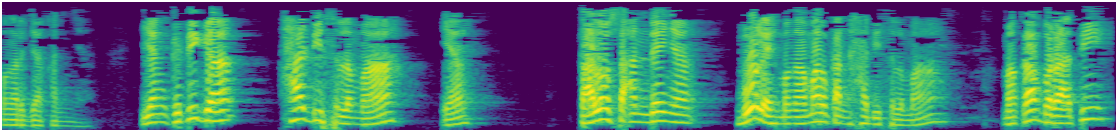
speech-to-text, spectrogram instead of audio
mengerjakannya. Yang ketiga, hadis lemah, ya. Kalau seandainya boleh mengamalkan hadis lemah, maka berarti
